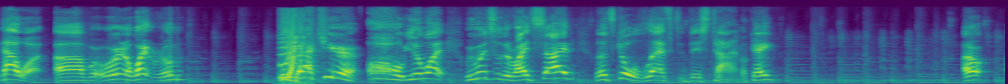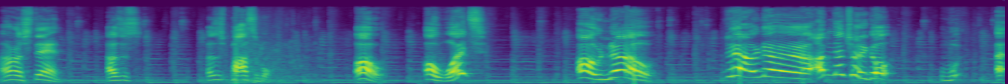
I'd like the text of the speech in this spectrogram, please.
Now what? Uh, we're in a white room. We're back here. Oh, you know what? We went to the right side. Let's go left this time, okay? I don't, I don't understand. How's this, how's this possible? Oh, oh, what? Oh, no. No, no, no, no. I'm not trying to go. Uh,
